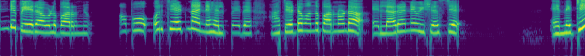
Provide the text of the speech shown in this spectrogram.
എന്റെ പേര് അവൾ പറഞ്ഞു. അപ്പോ ഒരു ചേട്ടൻ എന്നെ ഹെൽപ്പ് ചെയ്തേ. ആ ചേട്ടൻ വന്ന് പറഞ്ഞോണ്ടാ എല്ലാരും എന്നെ വിശ്വസിച്ചേ. എന്നിട്ട്?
